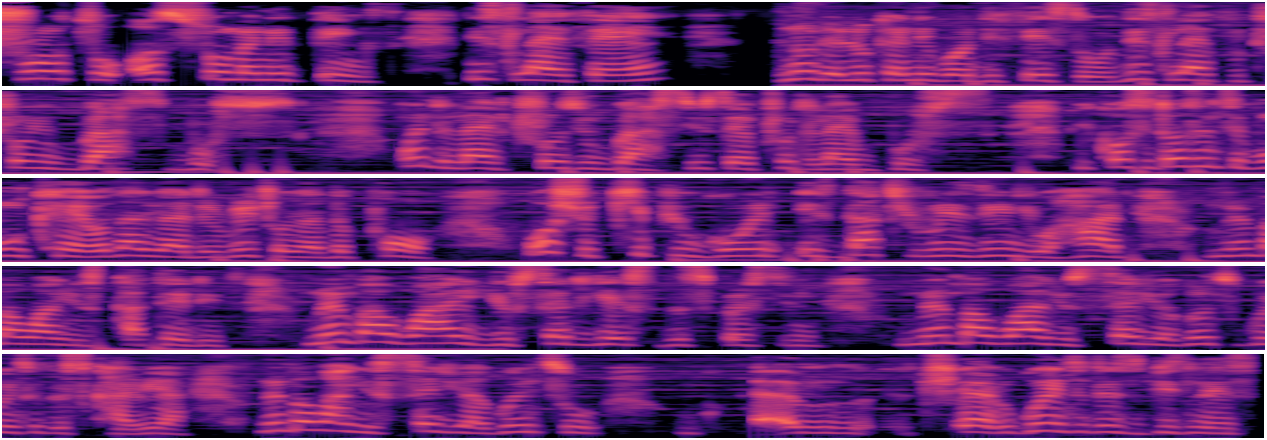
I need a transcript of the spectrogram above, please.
throw to us so many things. This life, eh? You know they look anybody face so this life will throw you grass boost When the life throws you back, you say throw the life boost because it doesn't even care whether you are the rich or you are the poor. What should keep you going is that reason you had. Remember why you started it. Remember why you said yes to this person. Remember why you said you are going to go into this career. Remember why you said you are going to um, uh, go into this business.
